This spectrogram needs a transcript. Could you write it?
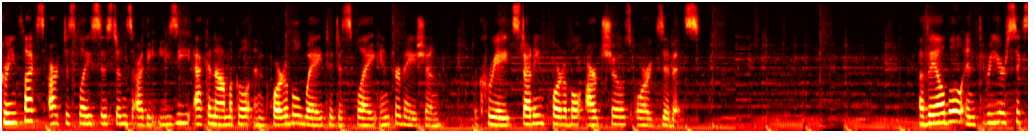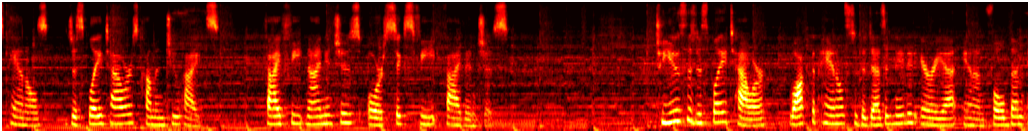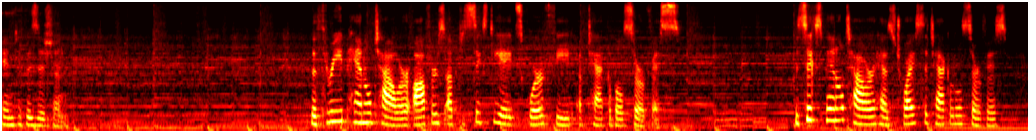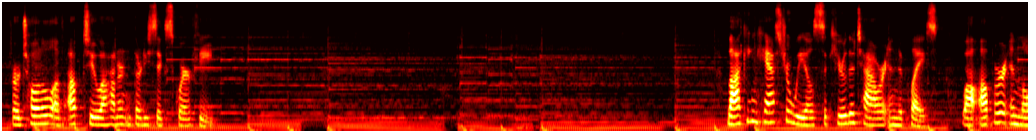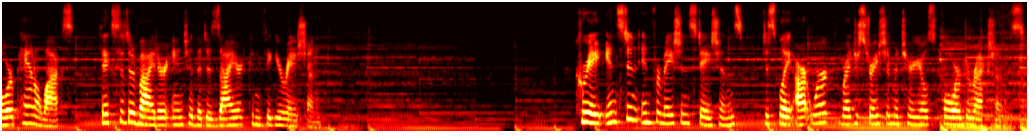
ScreenFlex art display systems are the easy, economical, and portable way to display information or create stunning portable art shows or exhibits. Available in three or six panels, display towers come in two heights, 5 feet 9 inches or 6 feet 5 inches. To use the display tower, walk the panels to the designated area and unfold them into position. The three-panel tower offers up to 68 square feet of tackable surface. The six-panel tower has twice the tackable surface for a total of up to 136 square feet. Locking caster wheels secure the tower into place, while upper and lower panel locks fix the divider into the desired configuration. Create instant information stations, display artwork, registration materials, or directions.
